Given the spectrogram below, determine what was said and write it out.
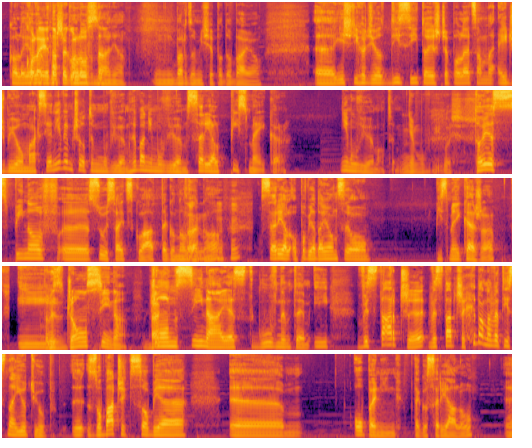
kolejowe Koleje naszego porównania. losu. Mm, bardzo mi się podobają. E, jeśli chodzi o DC, to jeszcze polecam na HBO Max. Ja nie wiem, czy o tym mówiłem. Chyba nie mówiłem. Serial Peacemaker. Nie mówiłem o tym. Nie mówiłeś. To jest spin-off e, Suicide Squad, tego nowego. Tak. Mhm. Serial opowiadający o Peacemakerze. I to jest John Cena. Tak? John Cena jest głównym tym. I wystarczy, wystarczy, chyba nawet jest na YouTube, y, zobaczyć sobie um, opening tego serialu,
